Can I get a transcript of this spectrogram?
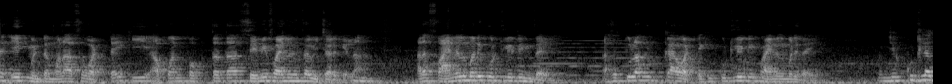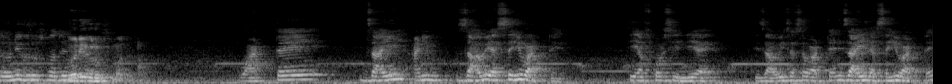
एक मिनिट. मला असं वाटतंय की आपण फक्त आता सेमीफायनलचा विचार केला. आता फायनलमध्ये कुठली टीम जाईल? असं तुला काय वाटतं की कुठली टीम फायनलमध्ये जाईल? म्हणजे कुठल्या दोन्ही ग्रुप्समधून दोन्ही ग्रुप्स मधून. वाटतंय जाईल आणि जावी असंही वाटतंय. ती ऑफकोर्स इंडिया आहे. ती जावीच असं वाटतंय आणि जाईल असंही वाटतंय.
